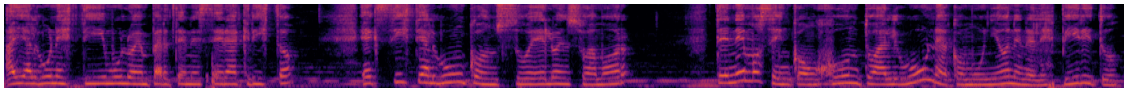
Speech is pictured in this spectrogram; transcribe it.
¿Hay algún estímulo en pertenecer a Cristo? ¿Existe algún consuelo en su amor? ¿Tenemos en conjunto alguna comunión en el Espíritu?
